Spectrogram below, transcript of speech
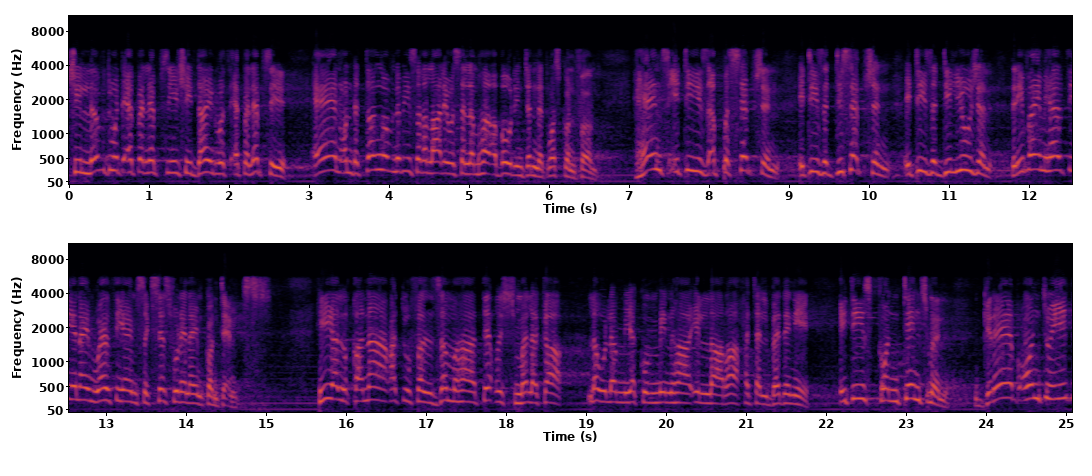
She lived with epilepsy, she died with epilepsy. And on the tongue of Nabi sallallahu alayhi wasallam, her abode in Jannat was confirmed. Hence it is a perception, it is a deception, it is a delusion that if I'm healthy and I'm wealthy, I'm successful and I'm content. هي القناعة فالزمها تعش ملكا لو لم يكن منها إلا راحة البدن It is contentment. Grab onto it.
